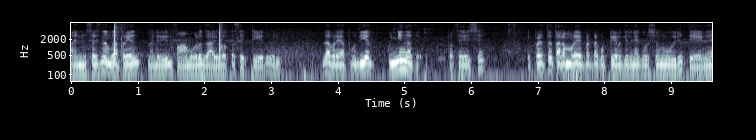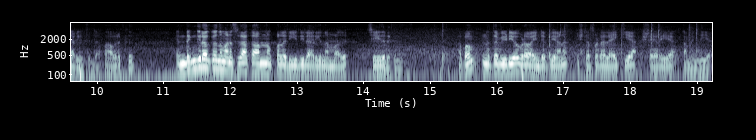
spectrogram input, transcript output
അതിനനുസരിച്ച് നമുക്ക് അത്രയും നല്ല രീതിയിൽ ഫാമുകളും കാര്യങ്ങളൊക്കെ സെറ്റ് ചെയ്ത് ഒരു എന്താ പറയുക പുതിയ കുഞ്ഞുങ്ങൾക്ക് പ്രത്യേകിച്ച് ഇപ്പോഴത്തെ തലമുറയിൽപ്പെട്ട കുട്ടികൾക്ക് ഇതിനെക്കുറിച്ചൊന്നും ഒരു തേങ്ങ അറിയത്തില്ല. അപ്പോൾ അവർക്ക് എന്തെങ്കിലുമൊക്കെ ഒന്ന് മനസ്സിലാക്കാം എന്നൊക്കെയുള്ള രീതിയിലായിരിക്കും നമ്മളത് ചെയ്തെടുക്കുന്നത്. അപ്പം ഇന്നത്തെ വീഡിയോ ഇവിടെ വൈൻഡപ്പ് ചെയ്യാണ്. ഇഷ്ടപ്പെട്ട ലൈക്ക് ചെയ്യുക ഷെയർ ചെയ്യുക കമന്റ് ചെയ്യുക.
